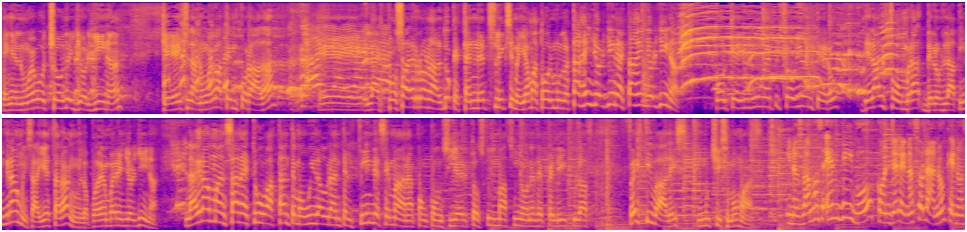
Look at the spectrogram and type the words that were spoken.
en el nuevo show de Georgina, que es la nueva temporada, eh, la esposa de Ronaldo, que está en Netflix y me llama a todo el mundo, estás en Georgina, estás en Georgina. Porque hubo un episodio entero de la alfombra de los Latin Grammys. Ahí estarán, lo pueden ver en Georgina. La Gran Manzana estuvo bastante movida durante el fin de semana con conciertos, filmaciones de películas, festivales y muchísimo más. Y nos vamos en vivo con Yelena Solano, que nos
